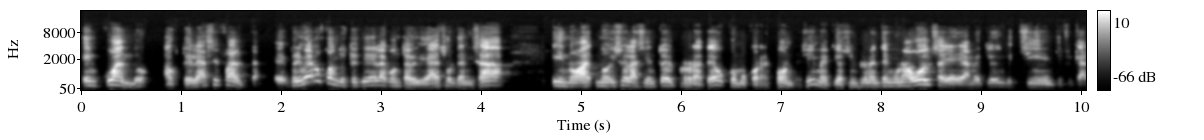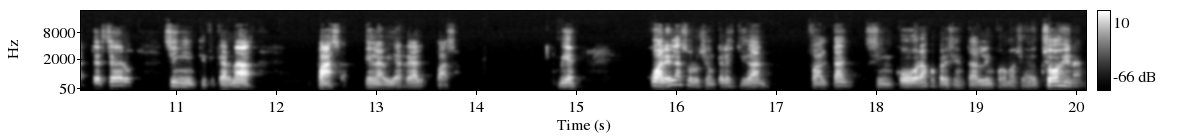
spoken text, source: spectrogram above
en cuando a usted le hace falta, eh, primero cuando usted tiene la contabilidad desorganizada y no, no hizo el asiento del prorrateo como corresponde, ¿sí? Metió simplemente en una bolsa y allá metió sin identificar terceros, sin identificar nada. Pasa, en la vida real pasa. Bien, ¿cuál es la solución que le estoy dando? Faltan cinco horas para presentar la información exógena,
